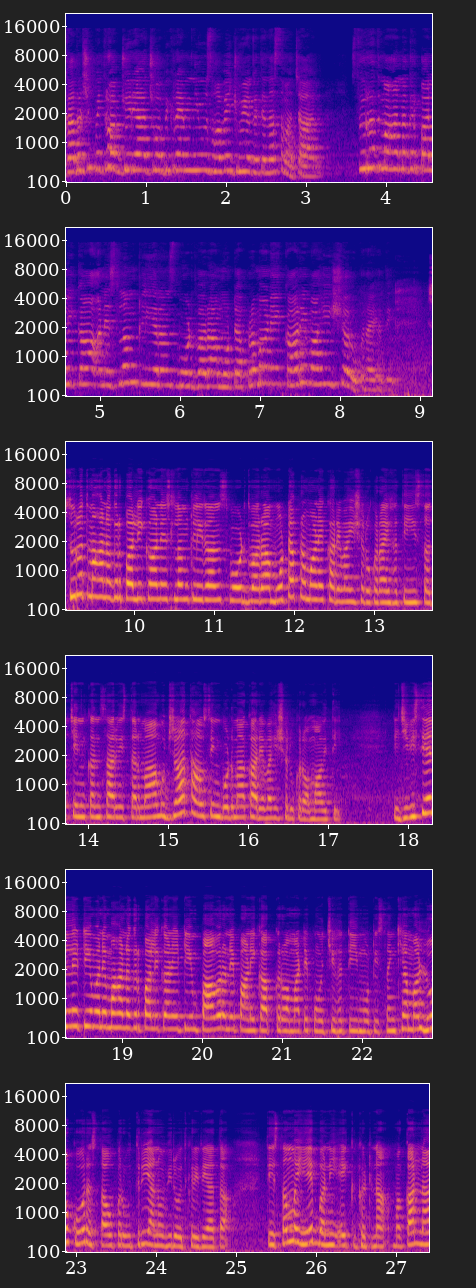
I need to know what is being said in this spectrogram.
દર્શક મિત્રો, આપ જોઈ રહ્યા છો અભિક્રાઇમ ન્યૂઝ. હવે જોઈએ અગત્યના સમાચાર. સુરત મહાનગરપાલિકા અને સ્લમ ક્લિયરન્સ બોર્ડ દ્વારા મોટા પ્રમાણે કાર્યવાહી શરૂ કરાઈ હતી. સુરત મહાનગરપાલિકા અને સ્લમ ક્લિયરન્સ બોર્ડ દ્વારા મોટા પ્રમાણે કાર્યવાહી શરૂ કરાઈ હતી. સચિન કંસાર વિસ્તારમાં ગુજરાત હાઉસિંગ બોર્ડમાં કાર્યવાહી શરૂ કરવામાં આવી હતી. ડીજીવીસીએલની ટીમ અને મહાનગરપાલિકાની ટીમ પાવર અને પાણી કાપ કરવા માટે પહોંચી હતી. મોટી સંખ્યામાં લોકો રસ્તા ઉપર ઉતરી આનો વિરોધ કરી રહ્યા હતા. તે સમયે બની એક ઘટના. મકાનના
